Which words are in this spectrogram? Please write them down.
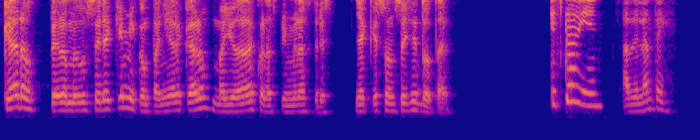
Claro, pero me gustaría que mi compañera Caro me ayudara con las primeras tres, ya que son seis en total. Está bien. Adelante.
